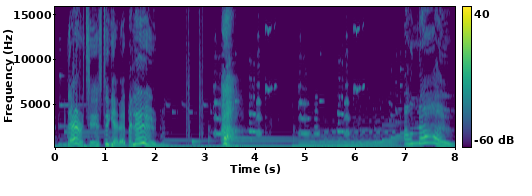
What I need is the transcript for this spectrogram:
there it is, the yellow balloon. oh no!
